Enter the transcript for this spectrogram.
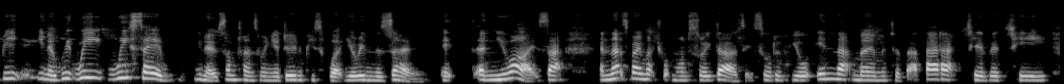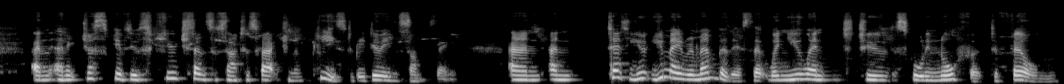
be you know we, we we say you know sometimes when you're doing a piece of work you're in the zone. It and you are. It's that and that's very much what montessori does. It's sort of you're in that moment of that, that activity and and it just gives you a huge sense of satisfaction and peace to be doing something. And and Tessy, you, you may remember this that when you went to the school in Norfolk to film,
